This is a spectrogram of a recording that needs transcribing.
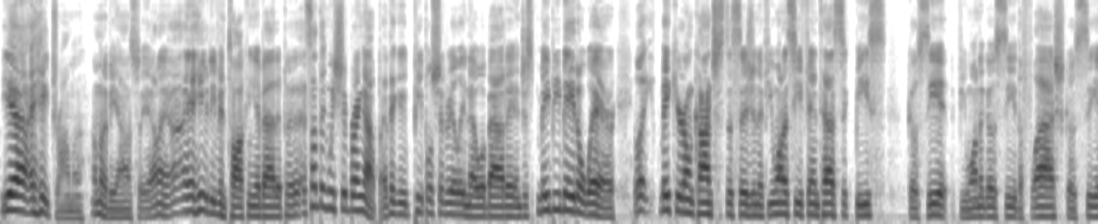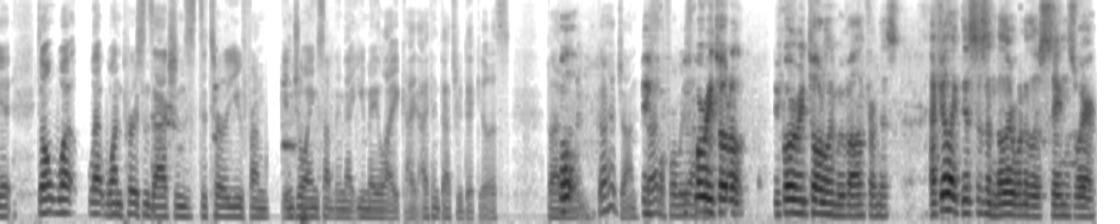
Yeah, I hate drama. I'm gonna be honest with you. I, I hate even talking about it, but it's something we should bring up. I think people should really know about it and just maybe made aware. Like, make your own conscious decision. If you want to see Fantastic Beasts, go see it. If you want to go see The Flash, go see it. Don't what let one person's actions deter you from enjoying something that you may like. I, I think that's ridiculous. But Well, um, go ahead, John. Go Before, ahead before we wrap before we total before we totally move on from this, I feel like this is another one of those things where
